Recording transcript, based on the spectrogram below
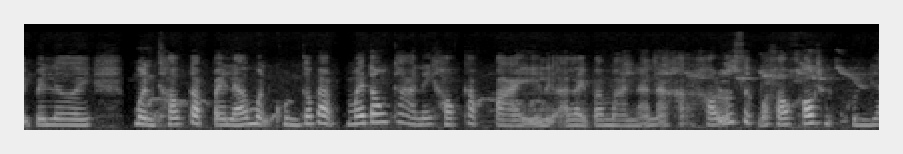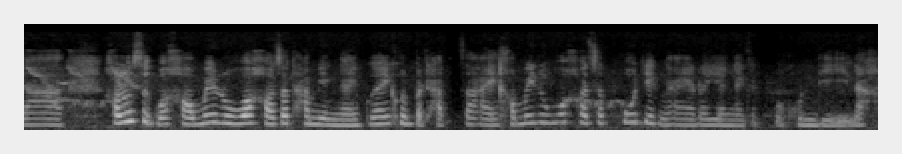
ยๆไปเลย เหมือนเขากลับไปแล้วเหมือนคุณก็แบบไม่ต้องการให้เขากลับไปหรืออะไรประมาณนั้นนะคะเขารู้สึกว่าเขาเข้าถึงคุณยากเขารู้สึกว่าเขาไม่รู้ว่าเขาจะทำยังไงเพื่อให้คุณประทับใจ เขาไม่รู้ว่าเขาจะพูดยังไงอะไรยังไงกับคุณดีนะค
